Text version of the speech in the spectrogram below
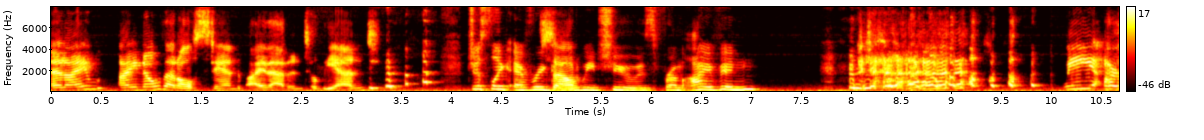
and I I know that I'll stand by that until the end. Just like every So- god we choose, from Ivan. we are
